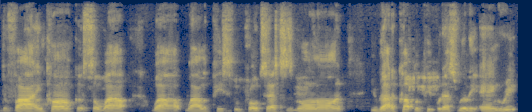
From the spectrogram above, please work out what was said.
divide and conquer. So while while while a peaceful protest is going on, you got a couple of people that's really angry,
